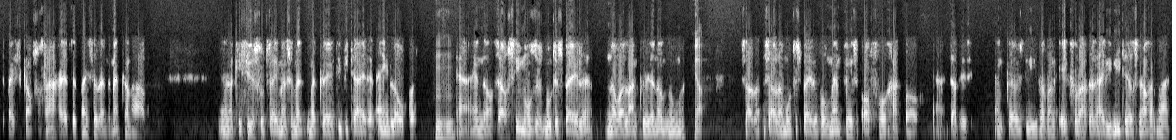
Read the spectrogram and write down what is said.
de meeste kans van slagen heeft, het meeste rendement kan halen. En dan kiest hij dus voor twee mensen met, met creativiteit en één loper. Mhm. Ja, en dan zou Simons dus moeten spelen. Noah Lang kun je dan ook noemen. Ja. Zou, dan- zou dan moeten spelen voor Memphis of voor Gakpo. Ja, dat is een keuze die, waarvan ik verwacht dat hij die niet heel snel gaat maken.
